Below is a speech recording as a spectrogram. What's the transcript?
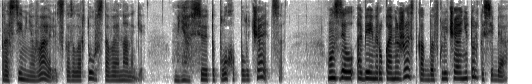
«Прости меня, Вайлет», — сказал Артур, вставая на ноги. «У меня все это плохо получается». Он сделал обеими руками жест, как бы включая не только себя,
